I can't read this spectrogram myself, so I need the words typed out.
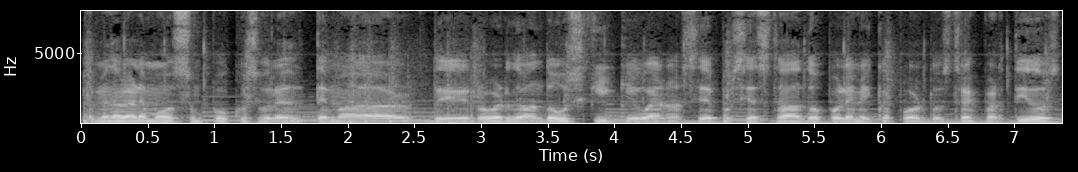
también hablaremos un poco sobre el tema de Robert Lewandowski, que bueno, si de por sí está dando polémica por los tres partidos,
